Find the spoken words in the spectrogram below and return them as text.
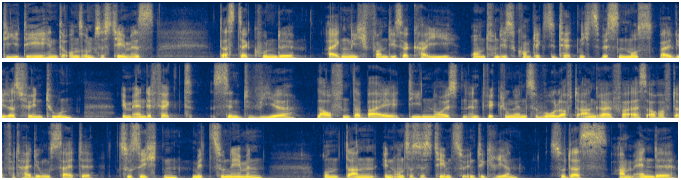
Die Idee hinter unserem System ist, dass der Kunde eigentlich von dieser KI und von dieser Komplexität nichts wissen muss, weil wir das für ihn tun. Im Endeffekt sind wir laufend dabei, die neuesten Entwicklungen sowohl auf der Angreifer- als auch auf der Verteidigungsseite zu sichten, mitzunehmen und dann in unser System zu integrieren, sodass am Ende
